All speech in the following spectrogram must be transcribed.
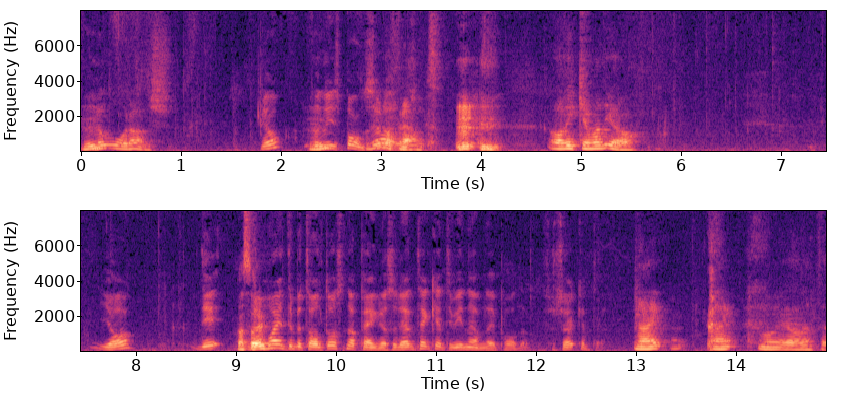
Mm. Blå-orange. Ja, och Mm. ny Det sponsor var där också. fränt. Ja, vilken var det då? Ja. Det, de du? har inte betalt oss några pengar så den tänker inte vi nämna i podden. Försök inte. Nej, nej, det gör inte.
